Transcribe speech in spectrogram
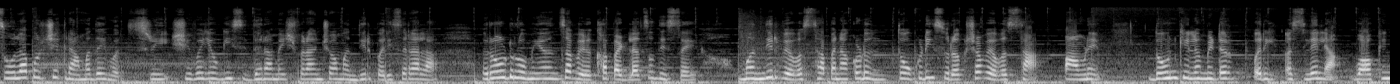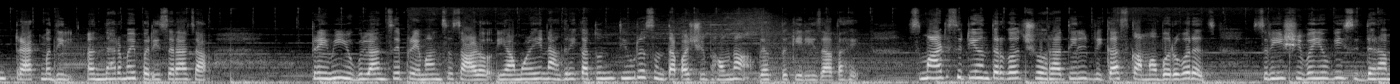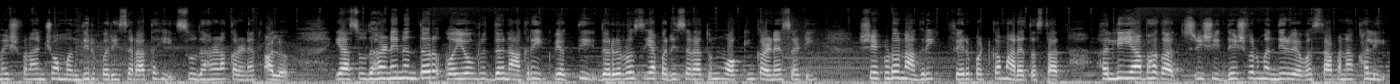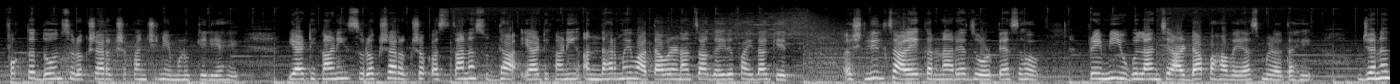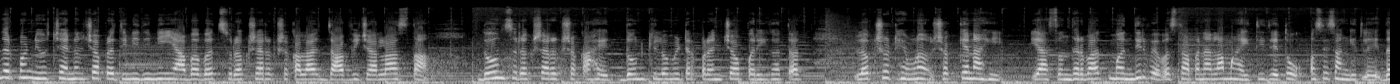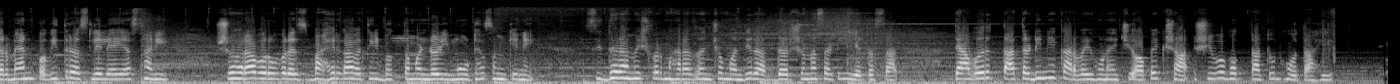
सोलापूरचे ग्रामदैवत श्री शिवयोगी सिद्धरामेश्वरांच्या मंदिर परिसराला रोड रोमियोंचा विळखा पडल्याचं दिसतंय. मंदिर व्यवस्थापनाकडून तोकडी सुरक्षा व्यवस्था पावणे दोन किलोमीटर परी असलेल्या वॉकिंग ट्रॅकमधील अंधारमय परिसराचा प्रेमी युगुलांचे प्रेमांचं चाळं यामुळे नागरिकातून तीव्र संतापाची भावना व्यक्त केली जात आहे. स्मार्ट सिटी अंतर्गत शहरातील विकास कामाबरोबरच श्री शिवयोगी सिद्धरामेश्वरांच्या मंदिर परिसरातही सुधारणा करण्यात आलं. या सुधारणेनंतर वयोवृद्ध नागरिक व्यक्ती दररोज या परिसरातून वॉकिंग करण्यासाठी शेकडो नागरिक फेरपटका मारत असतात. हल्ली या भागात श्री सिद्धेश्वर मंदिर व्यवस्थापनाखाली फक्त दोन सुरक्षा रक्षकांची नेमणूक केली आहे. या ठिकाणी सुरक्षा रक्षक असताना सुद्धा या ठिकाणी अंधारमय वातावरणाचा गैरफायदा घेत अश्लील चाळे करणाऱ्या जोडप्यासह प्रेमी युगुलांचे अड्डा पाहावयास मिळत आहे. जनदर्पण न्यूज चॅनलच्या प्रतिनिधींनी याबाबत सुरक्षा रक्षकाला जाब विचारला असता दोन सुरक्षा रक्षक आहेत. दोन किलोमीटरपर्यंतच्या परिघातात लक्ष ठेवणं शक्य नाही. या संदर्भात मंदिर व्यवस्थापनाला माहिती देतो असे सांगितले. दरम्यान पवित्र असलेल्या या स्थानी शहराबरोबरच बाहेरगावातील भक्त मंडळी मोठ्या संख्येने सिद्धरामेश्वर महाराजांच्या मंदिरात दर्शनासाठी येत असतात. त्यावर तातडीने कारवाई होण्याची अपेक्षा शिवभक्तातून होत आहे.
